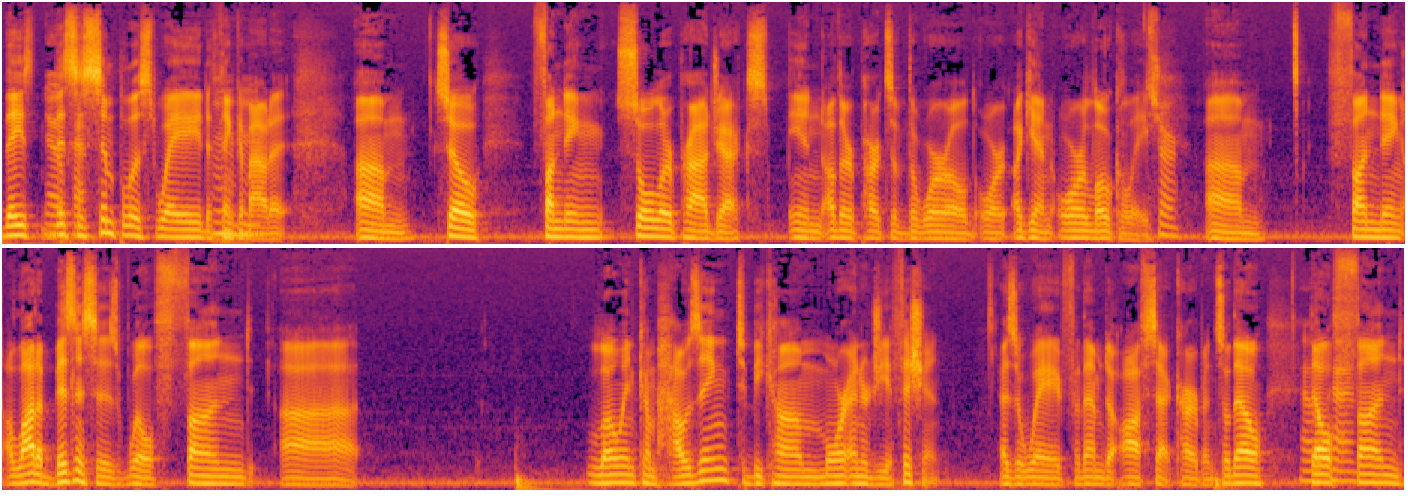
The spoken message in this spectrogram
they, this is the simplest way to think about it. Um, so funding solar projects in other parts of the world or again or locally Sure. um, funding. A lot of businesses will fund uh, low income housing to become more energy efficient as a way for them to offset carbon. So they'll they'll fund.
